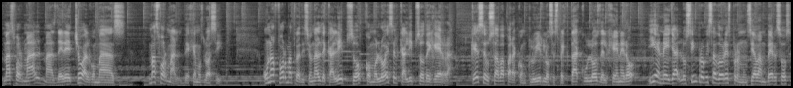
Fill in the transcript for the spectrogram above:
más formal, más derecho, algo más, más formal, dejémoslo así. Una forma tradicional de calipso, como lo es el calipso de guerra, que se usaba para concluir los espectáculos del género y en ella los improvisadores pronunciaban versos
